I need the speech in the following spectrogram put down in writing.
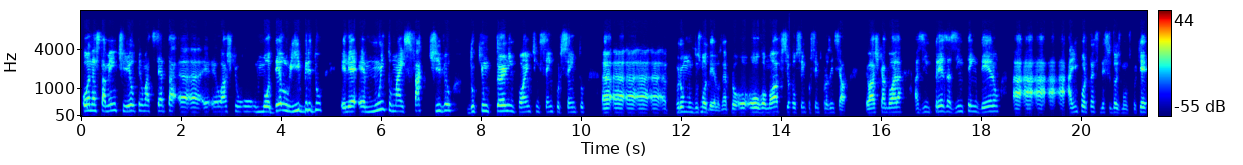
honestamente, eu tenho uma certa, eu acho que o, o, modelo híbrido ele é, é, muito mais factível do que um turning point em 100% uh, uh, uh, para um dos modelos, né? Ou home office ou 100% presencial. Eu acho que agora as empresas entenderam a, a, a, a importância desses dois mundos, porque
